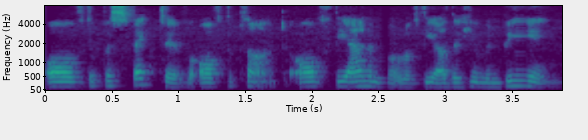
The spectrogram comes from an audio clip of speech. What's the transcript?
of the perspective of the plant, of the animal, of the other human being?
